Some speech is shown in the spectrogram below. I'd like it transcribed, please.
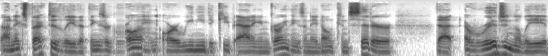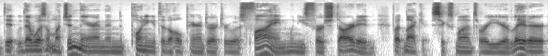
unexpectedly that things are growing or we need to keep adding and growing things and they don't consider that originally did, there wasn't much in there and then pointing it to the whole parent directory was fine when you first started. But like six months or a year later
